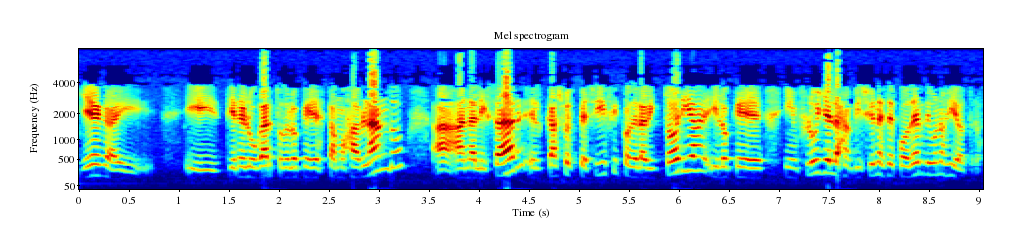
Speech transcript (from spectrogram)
llega y, y tiene lugar todo lo que estamos hablando, a analizar el caso específico de la victoria y lo que influye en las ambiciones de poder de unos y otros.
